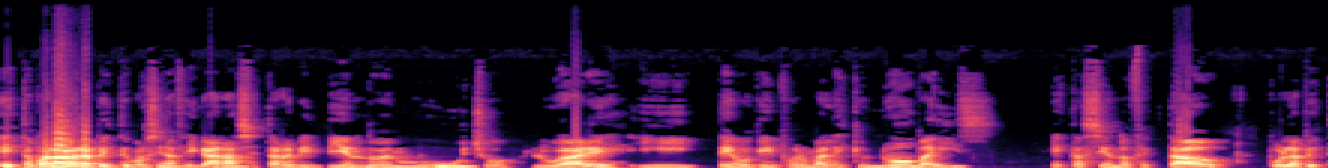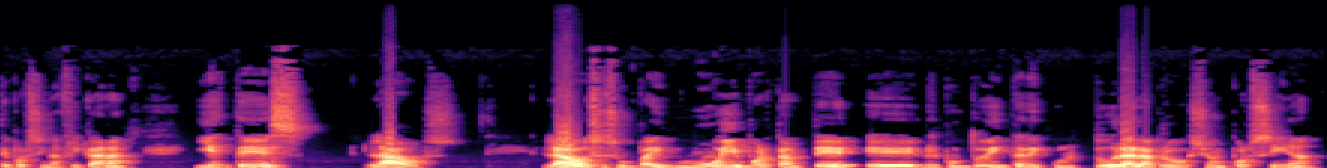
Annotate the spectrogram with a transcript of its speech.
esta palabra peste porcina africana se está repitiendo en muchos lugares y tengo que informarles que un nuevo país está siendo afectado por la peste porcina africana y este es Laos. Laos es un país muy importante eh, desde el punto de vista de cultura de la producción porcina.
